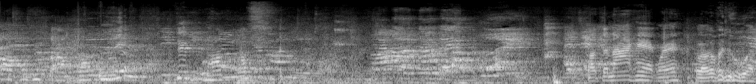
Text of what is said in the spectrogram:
ฝากกดติดตามช่องเยี่ยมจิ๊ดพัดครับเราจะหน้าแหกไหม เราจะไปดูกัน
